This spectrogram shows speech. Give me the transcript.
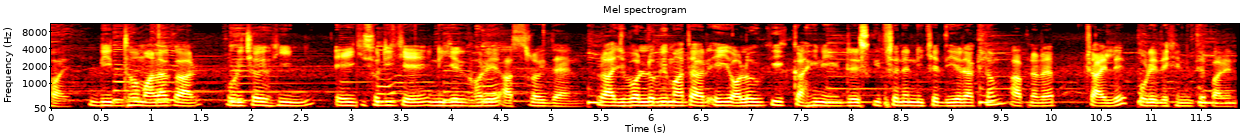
হয়। বৃদ্ধ মালাকার পরিচয়হীন এই কিশোরীকে নিজের ঘরে আশ্রয় দেন। রাজবল্লভী মাতার এই অলৌকিক কাহিনী ডেসক্রিপশনের নিচে দিয়ে রাখলাম। আপনারা চাইলে পড়ে দেখে নিতে পারেন।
